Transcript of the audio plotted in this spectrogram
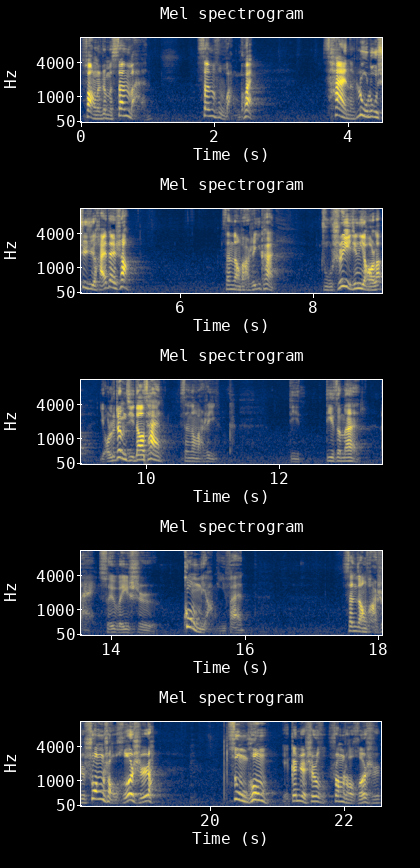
放了这么三碗，三副碗筷，菜呢陆陆续续还在上。三藏法师一看，主食已经有了，有了这么几道菜了。三藏法师一看。弟弟子们，来随为师供养一番。三藏法师双手合十啊，孙悟空也跟着师傅双手合十。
